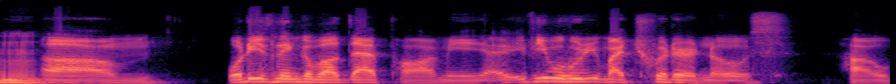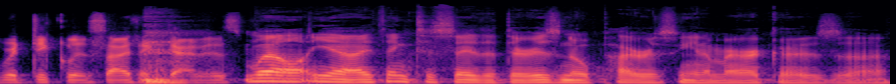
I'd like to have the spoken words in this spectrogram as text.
Mm. Um, what do you think about that, Paul? I mean, if people who read my Twitter knows how ridiculous I think that is. well, yeah, I think to say that there is no piracy in America is uh,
